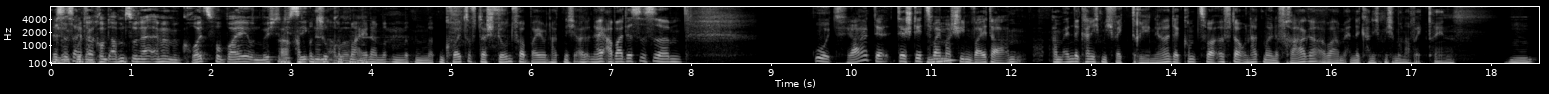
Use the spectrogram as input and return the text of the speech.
Das ja, ist gut, einfach, dann kommt ab und zu einmal mit dem Kreuz vorbei und möchte dich segnen. Ab und zu kommt mal einer mit, mit, mit, dem Kreuz auf der Stirn vorbei und hat nicht alle. Naja, aber das ist ähm, gut, ja. Der, der steht zwei mhm. Maschinen weiter. Am, am Ende kann ich mich wegdrehen, ja. Der kommt zwar öfter und hat mal eine Frage, aber am Ende kann ich mich immer noch wegdrehen. Mhm.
